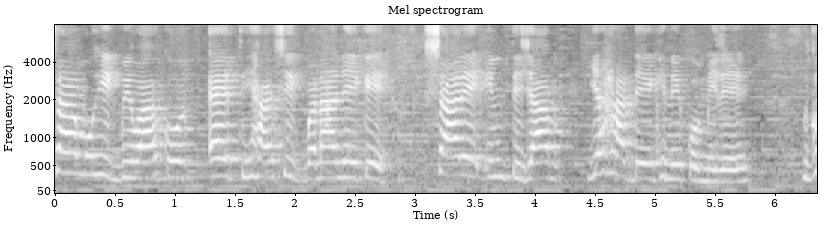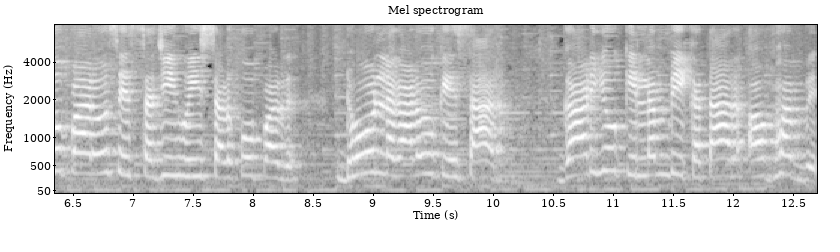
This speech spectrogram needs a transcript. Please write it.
सामूहिक विवाह को ऐतिहासिक बनाने के सारे इंतज़ाम यहाँ देखने को मिले। गुब्बारों से सजी हुई सड़कों पर ढोल नगाड़ों के साथ गाड़ियों की लंबी कतार और भव्य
